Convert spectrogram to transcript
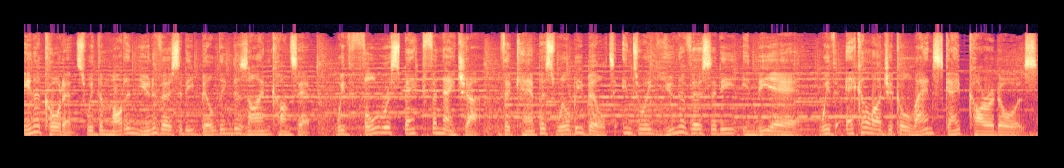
In accordance with the modern university building design concept, with full respect for nature, the campus will be built into a university in the air with ecological landscape corridors.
